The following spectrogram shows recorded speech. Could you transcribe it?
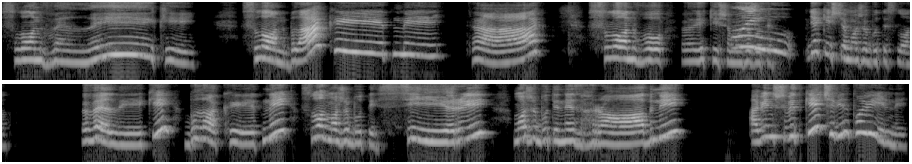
Слон великий. Слон блакитний. Так. Слон в е, який ще може бути? Який ще може бути слон? Великий, блакитний, слон може бути сірий, може бути незграбний. А він швидкий чи він повільний?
